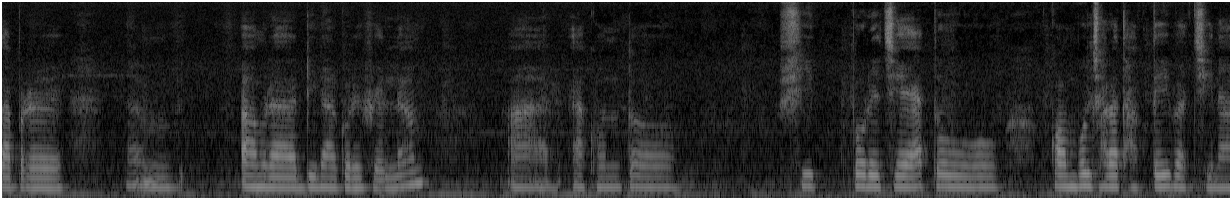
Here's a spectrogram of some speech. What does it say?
তারপরে আমরা ডিনার করে ফেললাম। আর এখন তো শীত পড়েছে, এত কম্বল ছাড়া থাকতেই পারছি না।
